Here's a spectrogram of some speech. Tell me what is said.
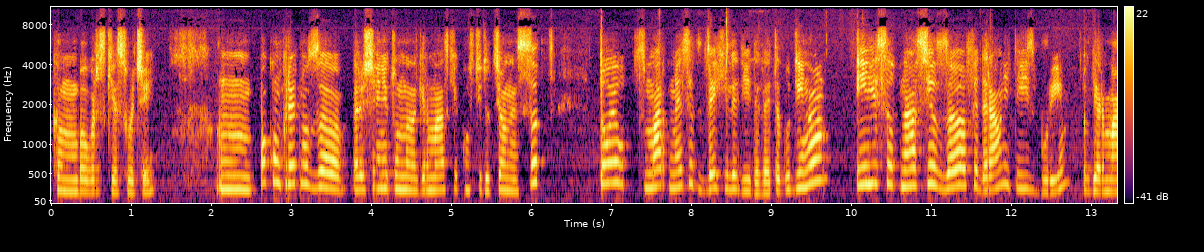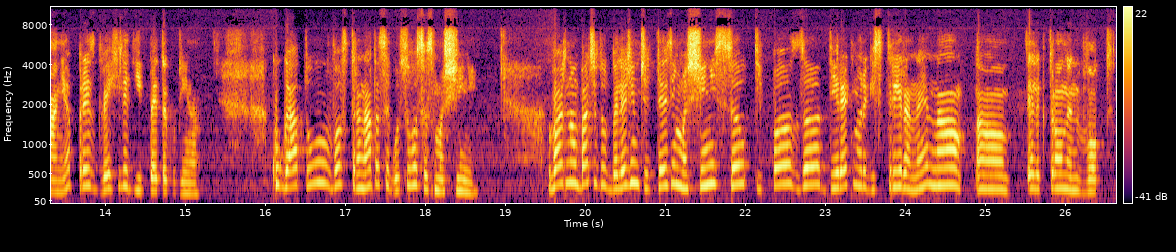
към българския случай. По-конкретно за решението на Германския конституционен съд, то е от март месец 2009 година и се отнася за федералните избори в Германия през 2005 година, когато в страната се гласува с машини. Важно обаче да отбележим, че тези машини са от типа за директно регистриране на а, електронен вод.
